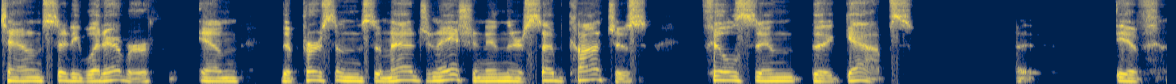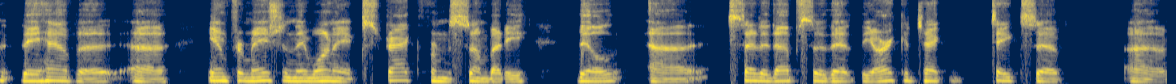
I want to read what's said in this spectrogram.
town, city, whatever, and the person's imagination in their subconscious fills in the gaps. Uh, if they have a, a information they want to extract from somebody, they'll uh, set it up so that the architect takes a, a,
